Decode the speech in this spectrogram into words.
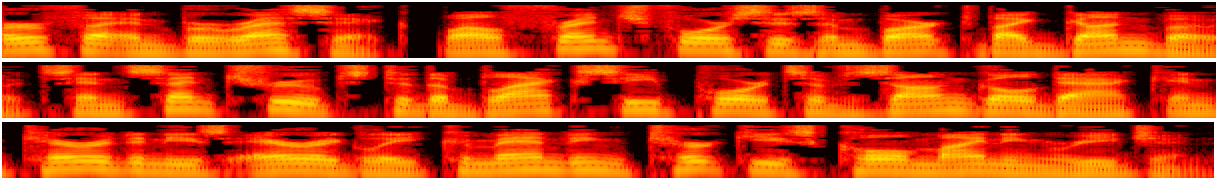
Urfa and Birecik, while French forces embarked by gunboats and sent troops to the Black Sea ports of Zonguldak and Karadeniz Ereğli commanding Turkey's coal mining region.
